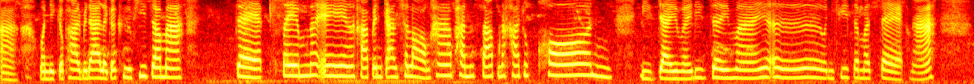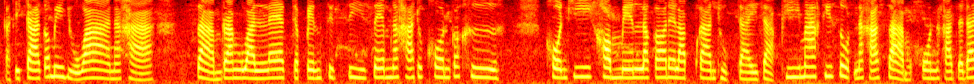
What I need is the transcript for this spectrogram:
อ่าวันนี้ก็พลาดไม่ได้เลยก็คือพี่จะมาแจกเซมนั่นเองนะคะ เป็นการฉลอง 5,000 ซับนะคะ ทุกคน ดีใจไหมดีใจไหมเออ วันนี้พี่จะมาแจกนะ กติกาก็มีอยู่ว่านะคะ สามรางวัลแรกจะเป็น 14 เซมนะคะ ทุกคนก็คือ คนที่คอมเมนต์แล้วก็ได้รับการถูกใจจากพี่มากที่สุดนะคะ 3 คนนะคะจะได้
